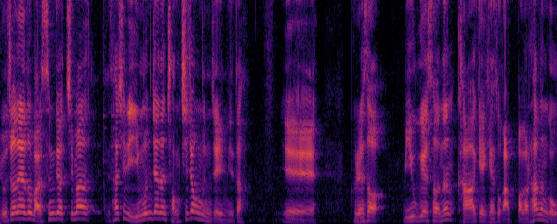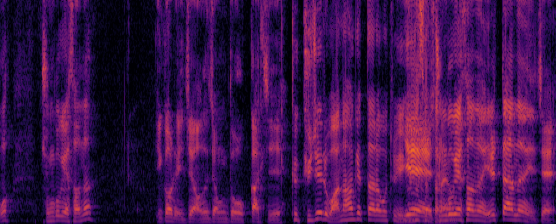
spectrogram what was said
요전에도 말씀드렸지만 사실 이 문제는 정치적 문제입니다. 예. 그래서 미국에서는 강하게 계속 압박을 하는 거고 중국에서는 이거를 이제 어느 정도까지 그 규제를 완화하겠다라고 또 예, 얘기했었잖아요. 중국에서는 일단은 이제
